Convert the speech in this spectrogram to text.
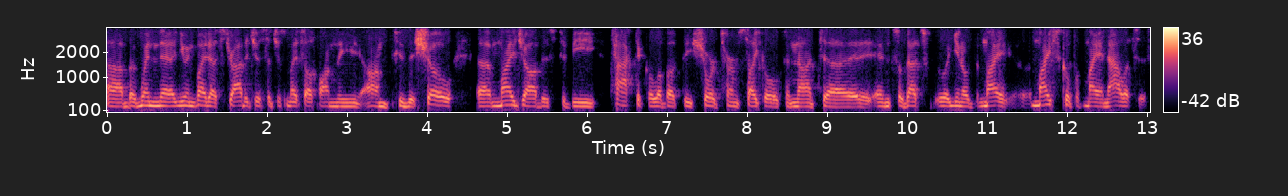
Uh, but when uh, you invite a strategist such as myself on the um, to the show, uh, my job is to be tactical about the short term cycles and not. Uh, and so that's you know the, my my scope of my analysis.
